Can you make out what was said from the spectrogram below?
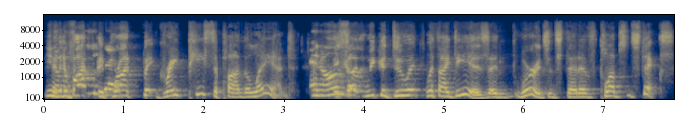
you know, it brought, it brought, great peace upon the land. And also, because we could do it with ideas and words instead of clubs and sticks.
